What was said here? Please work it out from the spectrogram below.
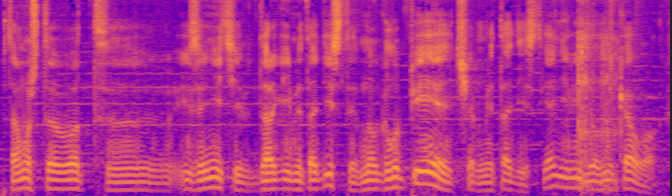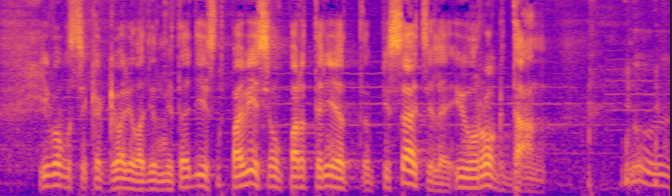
Потому что вот, э, извините, дорогие методисты, но глупее, чем методист, я не видел никого. И в области, как говорил один методист, повесил портрет писателя и урок дан. Ну,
